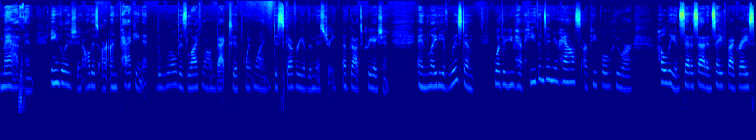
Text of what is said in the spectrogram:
math and English and all this are unpacking it. The world is lifelong back to point one discovery of the mystery of God's creation. And, Lady of Wisdom, whether you have heathens in your house or people who are holy and set aside and saved by grace,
